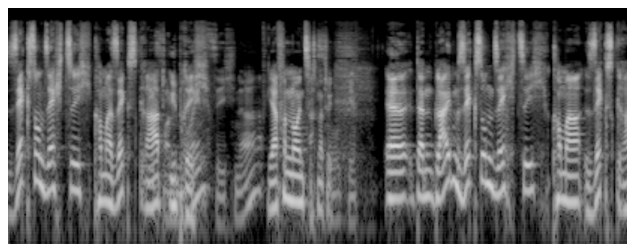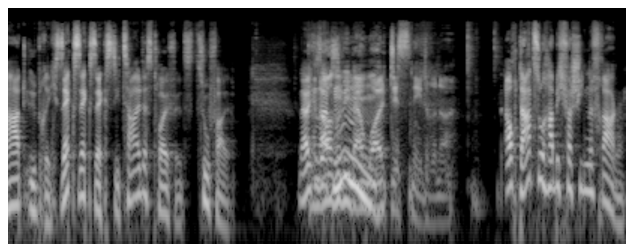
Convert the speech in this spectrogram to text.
66,6 Grad Von übrig. 90, ne? Ja, von 90 Ach so, natürlich. okay. Äh, dann bleiben 66,6 Grad übrig. 666, die Zahl des Teufels. Zufall. Da hab ich Genauso gesagt, wie bei hm, Walt Disney drinne. auch dazu habe ich verschiedene Fragen.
